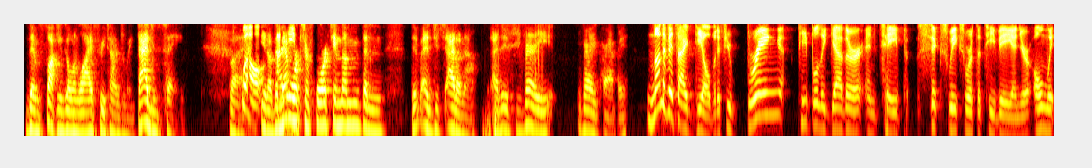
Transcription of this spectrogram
than fucking going live three times a week. That's insane. But Well, you know, the I mean- networks are forcing them. Then I just I don't know. And It's very very crappy. none of it's ideal, but if you bring people together and tape six weeks worth of TV and you're only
